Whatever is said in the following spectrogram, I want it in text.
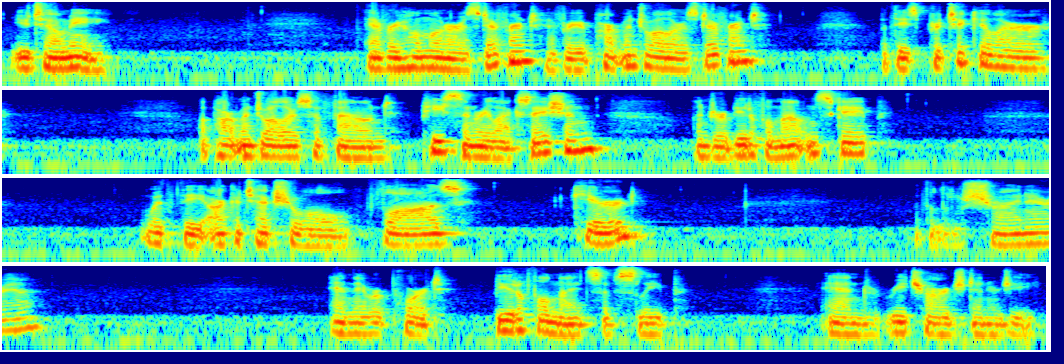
You tell me. Every homeowner is different, every apartment dweller is different, but these particular apartment dwellers have found peace and relaxation under a beautiful mountainscape with the architectural flaws cured with a little shrine area. And they report beautiful nights of sleep and recharged energy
